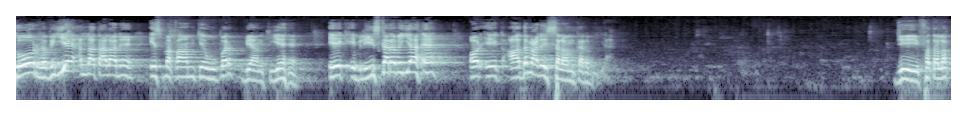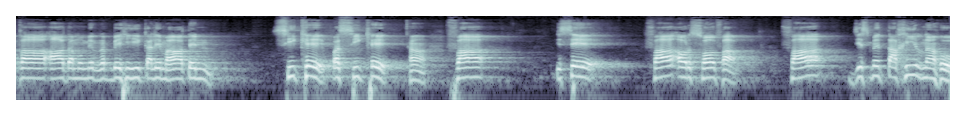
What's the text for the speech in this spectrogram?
دو رویے اللہ تعالیٰ نے اس مقام کے اوپر بیان کیے ہیں۔ ایک ابلیس کا رویہ ہے اور ایک آدم علیہ السلام کا رویہ ہے۔ جی فتح آدم مر رب ہی کلمات سیکھے، پس سیکھے ہاں فا، اس سے فا اور صوفا فا۔ جس میں تاخیر نہ ہو،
